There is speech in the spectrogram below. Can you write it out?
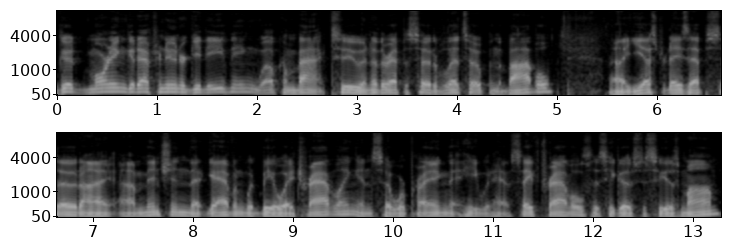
good morning, good afternoon, or good evening. Welcome back to another episode of Let's Open the Bible. Uh, yesterday's episode, I uh, mentioned that Gavin would be away traveling, and so we're praying that he would have safe travels as he goes to see his mom.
